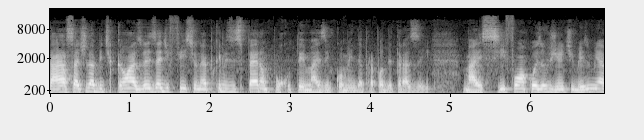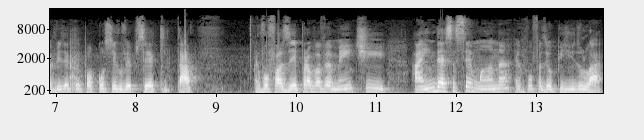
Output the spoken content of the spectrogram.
Tá? O site da Bitcão às vezes é difícil, né? Porque eles esperam um pouco ter mais encomenda para poder trazer. Mas se for uma coisa urgente mesmo, me avisa que eu consigo ver para você aqui, tá? Eu vou fazer provavelmente ainda essa semana, eu vou fazer o pedido lá.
